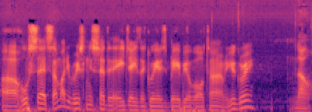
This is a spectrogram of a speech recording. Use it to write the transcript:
Uh, who said somebody recently said that AJ is the greatest baby of all time? Do you agree? No.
